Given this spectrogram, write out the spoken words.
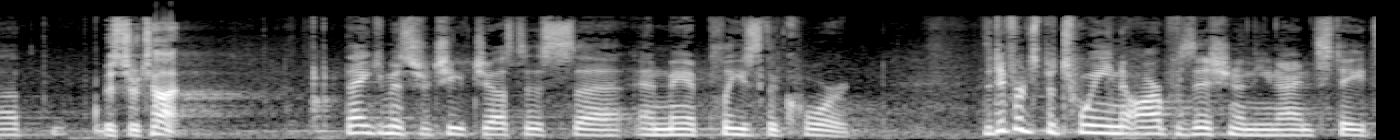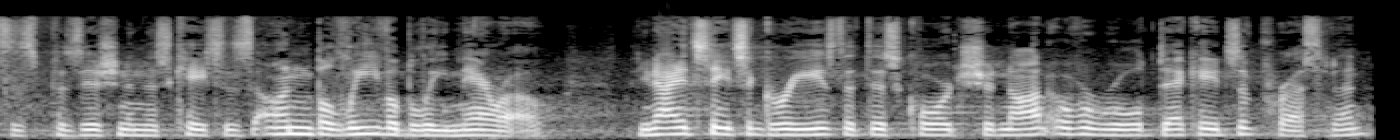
Uh, Mr. Tutt. Thank you, Mr. Chief Justice, uh, and may it please the court. The difference between our position and the United States' position in this case is unbelievably narrow. The United States agrees that this court should not overrule decades of precedent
